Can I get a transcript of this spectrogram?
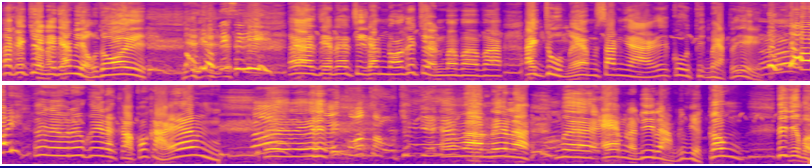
À, cái chuyện này thì em hiểu rồi. Cậu hiểu cái gì À, chị, chị đang nói cái chuyện mà mà mà anh chùm em sang nhà cái cô thị mẹt đấy gì? Nếu nếu khi là cả có cả em. Đấy, đấy. có cậu chứng kiến À, Vâng, nên là mà em là đi làm cái việc công. Thế nhưng mà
